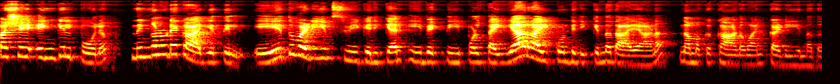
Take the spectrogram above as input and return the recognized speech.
പക്ഷേ എങ്കിൽ പോലും നിങ്ങളുടെ കാര്യത്തിൽ ഏതു വഴിയും സ്വീകരിക്കാൻ ഈ വ്യക്തി ഇപ്പോൾ തയ്യാറായിക്കൊണ്ടിരിക്കുന്നതായാണ് നമുക്ക് കാണുവാൻ കഴിയുന്നത്.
